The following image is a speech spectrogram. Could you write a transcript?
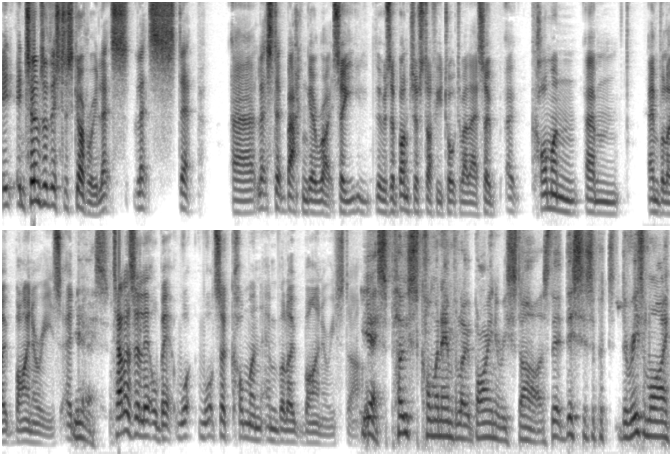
in terms of this discovery, let's let's step uh, let's step back and go right. So you, there was a bunch of stuff you talked about there. So uh, common um, envelope binaries. Uh, yes. Tell us a little bit. What what's a common envelope binary star? Yes, post common envelope binary stars. This is a, the reason why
